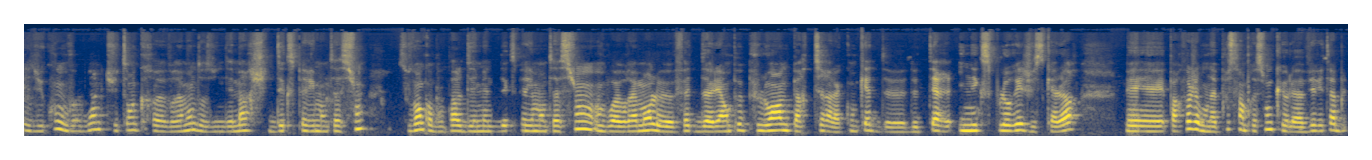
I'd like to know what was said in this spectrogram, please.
Et du coup, on voit bien que tu t'ancres vraiment dans une démarche d'expérimentation. Souvent, quand on parle d'expérimentation, on voit vraiment le fait d'aller un peu plus loin, de partir à la conquête de, de terres inexplorées jusqu'alors. Mais parfois, on a plus l'impression que la véritable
